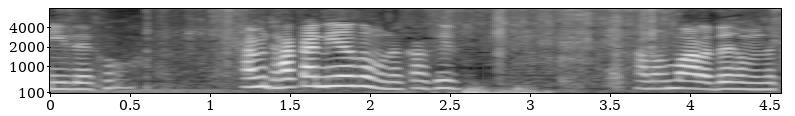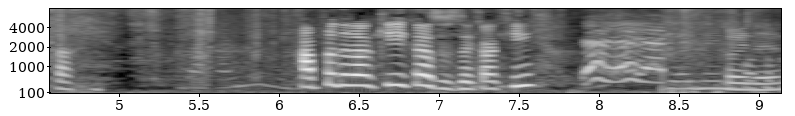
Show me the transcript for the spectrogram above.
এই দেখো আমি ঢাকায় নিয়ে যাব না কাকির? আমার মারা দেখাবো যে কাকি। আপনাদের আর কি কাজ আছে কাকি? ওই দেন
